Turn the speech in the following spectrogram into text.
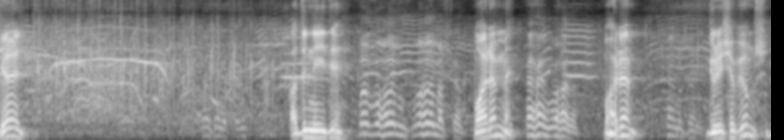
Gel. Adın neydi? Muharrem, Muharrem başkanım. Muharrem mi? Muharrem. Muharrem. Güreş yapıyor musun?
